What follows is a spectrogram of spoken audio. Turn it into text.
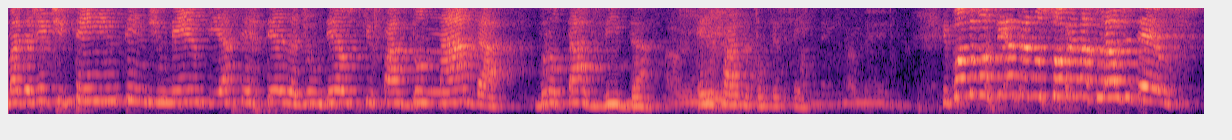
mas a gente tem entendimento e a certeza de um Deus que faz do nada brotar vida. Amém. Ele faz acontecer. Amém. E quando você entra no sobrenatural de Deus,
